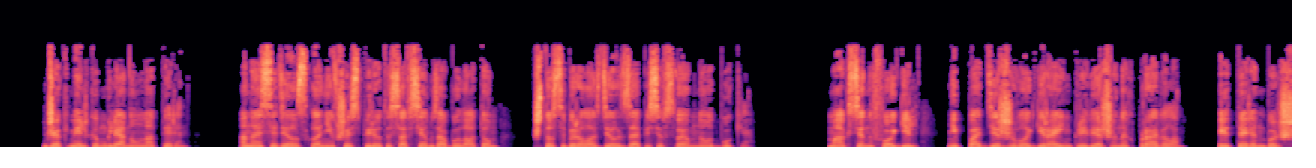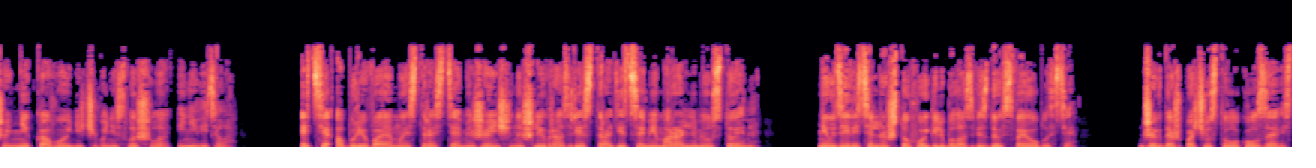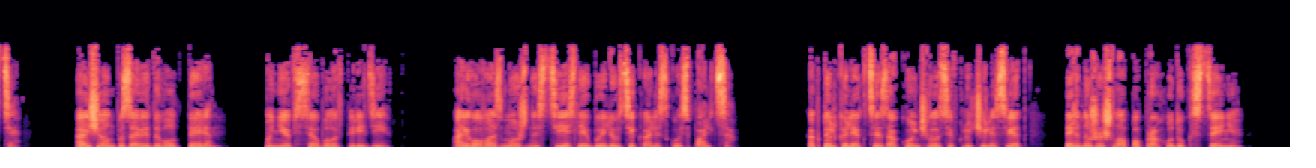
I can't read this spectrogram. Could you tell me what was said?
Джек мельком глянул на Террин. Она сидела, склонившись вперед, и совсем забыла о том, что собиралась делать записи в своем ноутбуке. Максин Фогель не поддерживала героинь, приверженных правилам, и Терен больше никого и ничего не слышала и не видела. Эти обуреваемые страстями женщины шли вразрез с традициями и моральными устоями. Неудивительно, что Фогель была звездой в своей области. Джек даже почувствовал укол зависти. А еще он позавидовал Терен. У нее все было впереди. А его возможности, если и были, утекали сквозь пальцы. Как только лекция закончилась и включили свет, Терен уже шла по проходу к сцене.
